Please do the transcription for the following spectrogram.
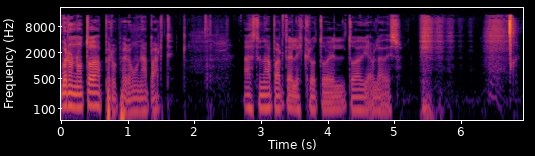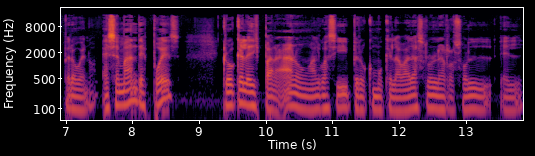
Bueno, no toda, pero, pero una parte. Hasta una parte del escroto él todavía habla de eso. pero bueno, ese man después creo que le dispararon algo así, pero como que la bala solo le rozó el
